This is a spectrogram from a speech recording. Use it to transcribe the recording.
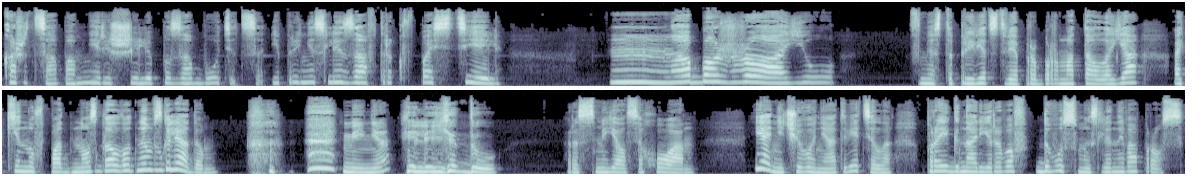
Кажется, обо мне решили позаботиться и принесли завтрак в постель. «М -м, обожаю!» Вместо приветствия пробормотала я, окинув поднос голодным взглядом. «Меня или еду?» Рассмеялся Хуан. Я ничего не ответила, проигнорировав двусмысленный вопрос.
